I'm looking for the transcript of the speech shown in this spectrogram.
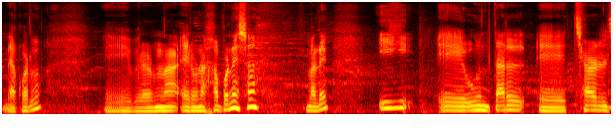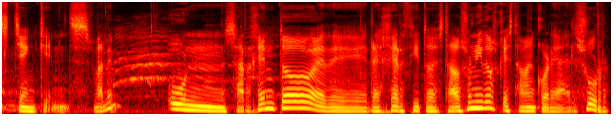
¿de acuerdo? pero era una, japonesa, ¿vale? y eh, un tal eh, Charles Jenkins, ¿vale? Un sargento eh, del ejército de Estados Unidos que estaba en Corea del Sur.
